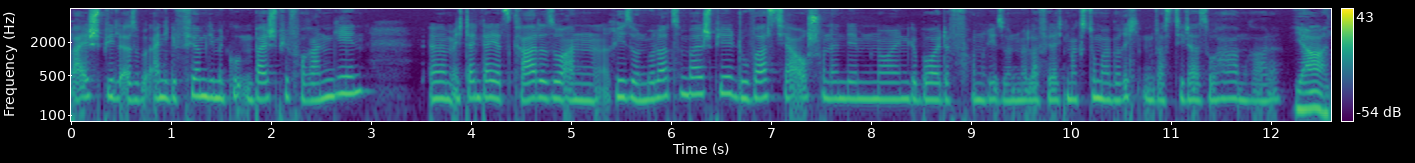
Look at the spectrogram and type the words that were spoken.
Beispiele, also einige Firmen, die mit gutem Beispiel vorangehen. Ähm, ich denke da jetzt gerade so an Riese und Müller zum Beispiel. Du warst ja auch schon in dem neuen Gebäude von Riese und Müller. Vielleicht magst du mal berichten, was die da so haben gerade. Ja,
